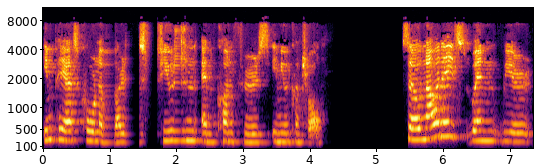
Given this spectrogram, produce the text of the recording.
impairs coronavirus fusion and confers immune control. So nowadays, when we're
